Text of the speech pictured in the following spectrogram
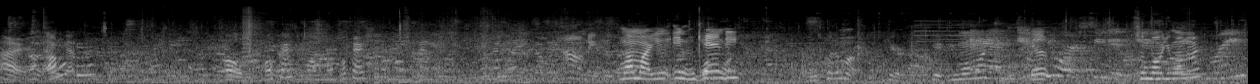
Alright. I don't care. Oh, okay. Okay. I don't need to. Mama, are you eating candy? Put them up. Here. Here, You want one? Yep. You Two more, you want one? three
